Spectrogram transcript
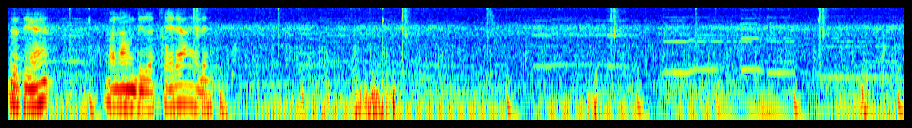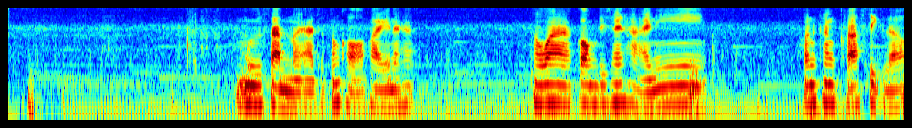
ดูสิฮะกำลังเดือดใช้ได้เลย มือสั่นหน่อยอาจจะต้องขออภัยนะฮะ เพราะว่ากล้องที่ใช้ถ่ายนี่ค่อนข้างคลาสสิกแล้ว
